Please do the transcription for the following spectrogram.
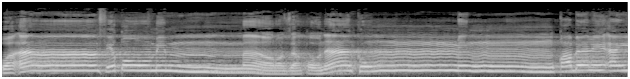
وأنفقوا مما رزقناكم من قبل أن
